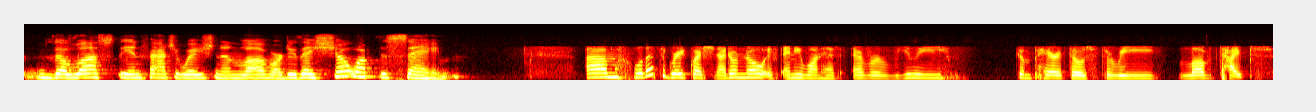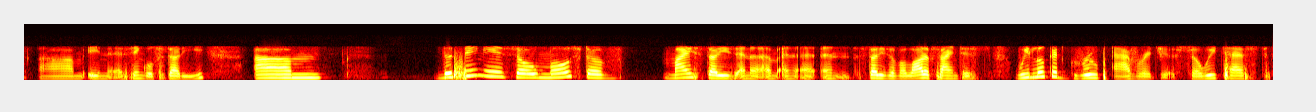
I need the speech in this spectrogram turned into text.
the lust, the infatuation, and love, or do they show up the same? Um, well, that's a great question. I don't know if anyone has ever really compared those three love types um, in a single study. Um, the thing is, so most of my studies and, um, and, and, studies of a lot of scientists, we look at group averages. So we test,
